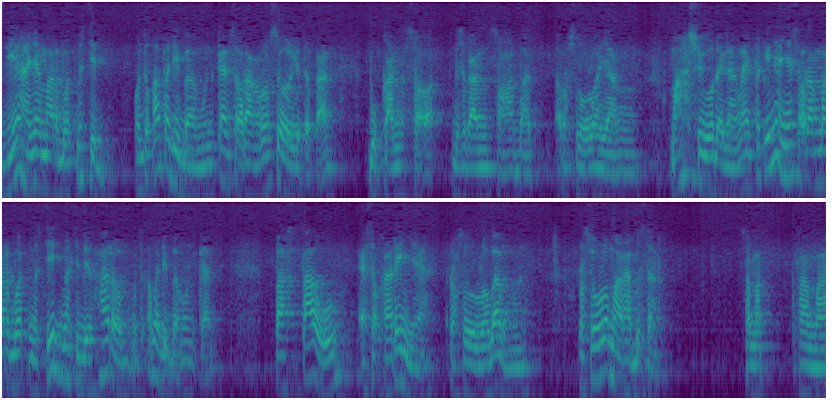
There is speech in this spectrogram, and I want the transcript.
dia hanya marbot masjid. Untuk apa dibangunkan seorang Rasul gitu kan? Bukan so, misalkan sahabat Rasulullah yang masyur dan yang lain, tapi ini hanya seorang marbot masjid Masjidil Haram. Untuk apa dibangunkan? Pas tahu esok harinya Rasulullah bangun, Rasulullah marah besar sama sama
